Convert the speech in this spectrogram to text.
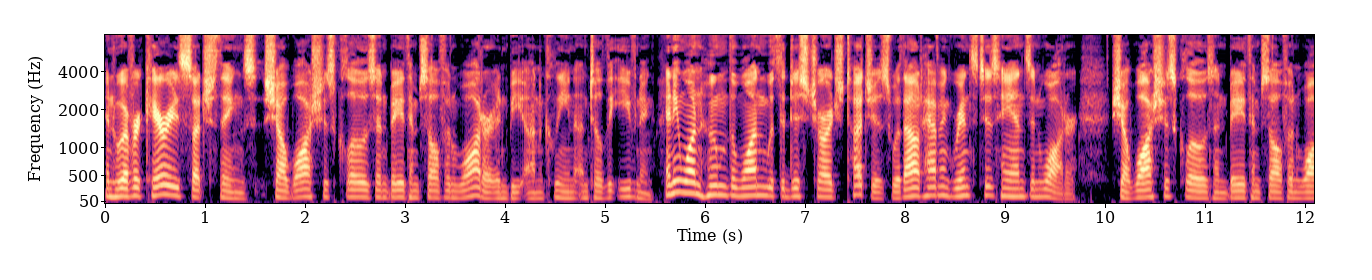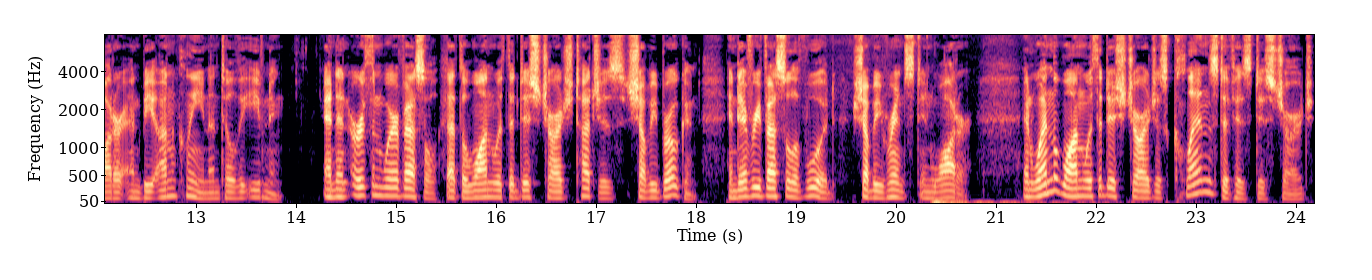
And whoever carries such things shall wash his clothes and bathe himself in water, and be unclean until the evening. Anyone whom the one with the discharge touches without having rinsed his hands in water shall wash his clothes and bathe himself in water, and be unclean until the evening. And an earthenware vessel that the one with the discharge touches shall be broken, and every vessel of wood shall be rinsed in water. And when the one with the discharge is cleansed of his discharge,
